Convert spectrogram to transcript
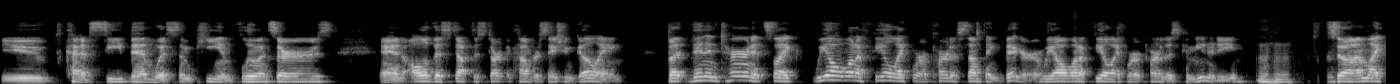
you kind of seed them with some key influencers and all of this stuff to start the conversation going. But then in turn, it's like we all want to feel like we're a part of something bigger. We all want to feel like we're a part of this community. Mm-hmm. So I'm like,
